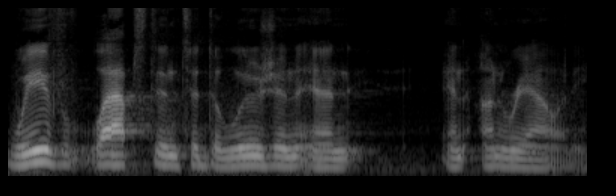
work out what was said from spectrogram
we've lapsed into delusion and, and unreality.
